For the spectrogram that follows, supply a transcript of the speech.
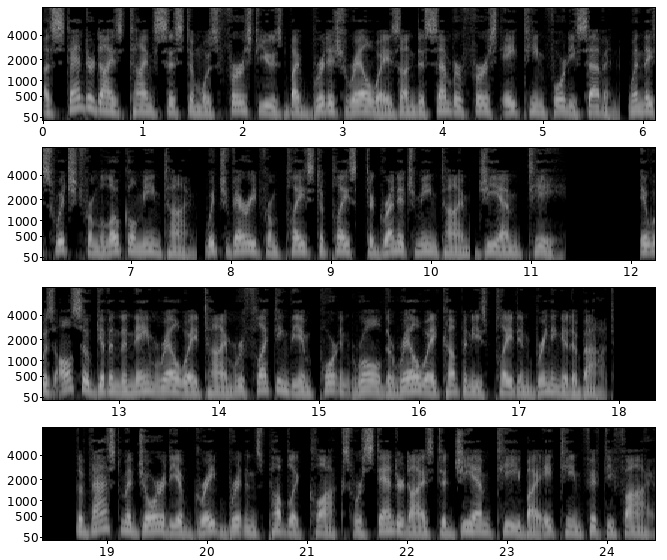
A standardized time system was first used by British Railways on December 1, 1847, when they switched from local mean time, which varied from place to place, to Greenwich Mean Time GMT. It was also given the name railway time reflecting the important role the railway companies played in bringing it about. The vast majority of Great Britain's public clocks were standardised to GMT by 1855.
